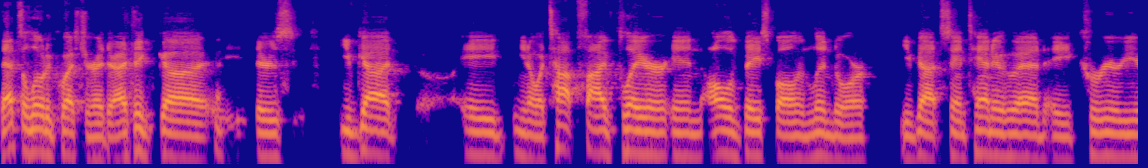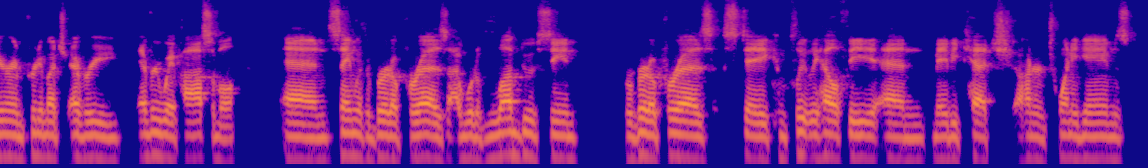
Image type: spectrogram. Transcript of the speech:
that's a loaded question right there. I think uh, there's you've got a you know a top five player in all of baseball in Lindor. You've got Santana who had a career year in pretty much every every way possible, and same with Roberto Perez. I would have loved to have seen Roberto Perez stay completely healthy and maybe catch 120 games,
